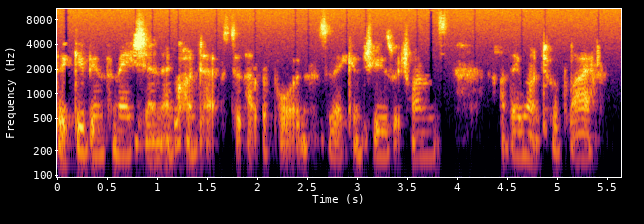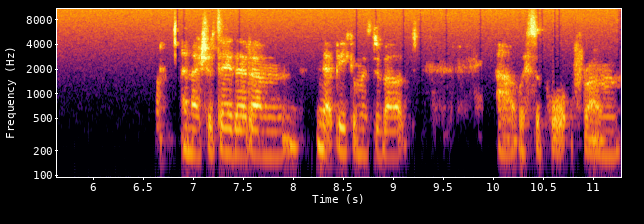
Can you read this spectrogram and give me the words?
that give information and context to that report so they can choose which ones they want to apply. And I should say that um, NetBeacon was developed uh, with support from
